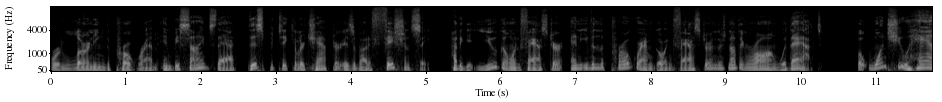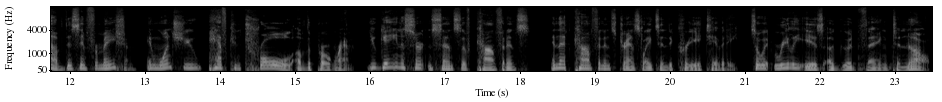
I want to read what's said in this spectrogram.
We're learning the program. And besides that, this particular chapter is about efficiency, how to get you going faster and even the program going faster. And there's nothing wrong with that. But once you have this information and once you have control of the program, you gain a certain sense of confidence and that confidence translates into creativity. So it really is a good thing to know.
